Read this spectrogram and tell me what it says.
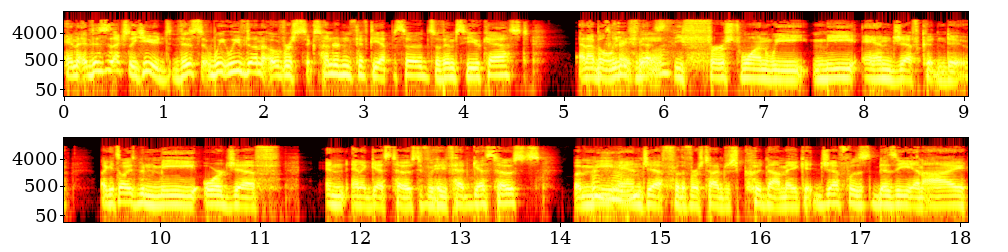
And this is actually huge. This we we've done over 650 episodes of MCU Cast, and I believe crazy. that's the first one we me and Jeff couldn't do. Like it's always been me or Jeff and and a guest host if we've had guest hosts, but me Mm-hmm. and Jeff for the first time just could not make it. Jeff was busy and I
